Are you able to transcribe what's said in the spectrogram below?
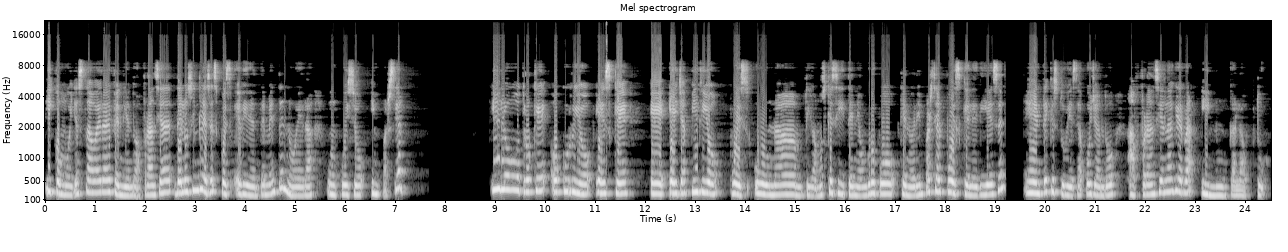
Y como ella estaba era defendiendo a Francia de los ingleses, pues evidentemente no era un juicio imparcial. Y lo otro que ocurrió es que eh, ella pidió pues una, digamos que si tenía un grupo que no era imparcial, pues que le diesen gente que estuviese apoyando a Francia en la guerra y nunca la obtuvo.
